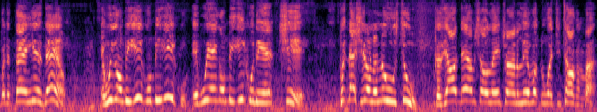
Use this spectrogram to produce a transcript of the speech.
But the thing is, damn, if we gonna be equal, be equal. If we ain't gonna be equal, then shit, put that shit on the news too, cause y'all damn sure ain't trying to live up to what you talking about.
